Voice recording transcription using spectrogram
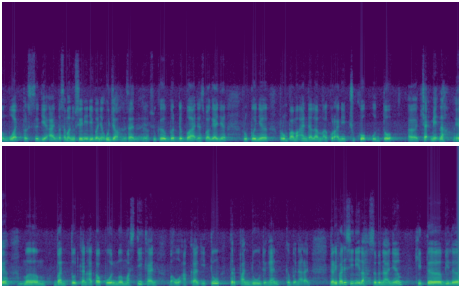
membuat persediaan. Pasal manusia ni dia banyak hujah ya. suka berdebat dan sebagainya. Rupanya perumpamaan dalam al-Quran ni cukup untuk uh, checkmate lah ya. Hmm. membantutkan ataupun memastikan bahawa akal itu terpandu dengan kebenaran. Daripada sinilah sebenarnya kita bila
